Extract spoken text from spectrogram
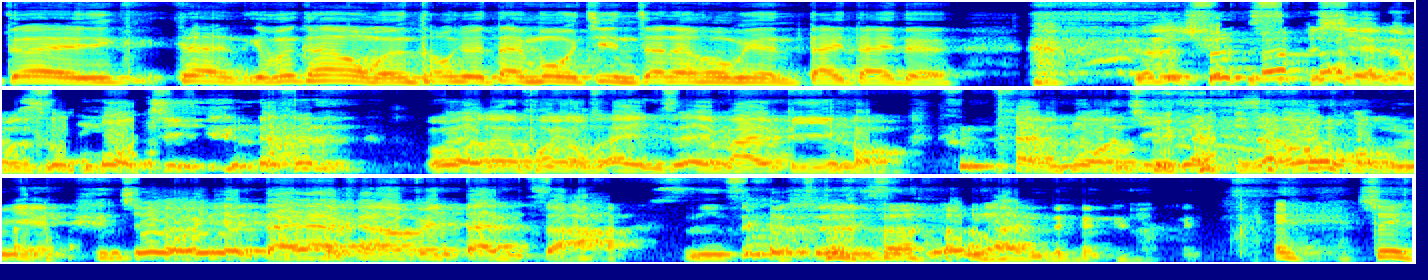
对，你看有没有看到我们同学戴墨镜站在后面呆呆的？这是全实线，那不是墨镜。我有那个朋友说：“哎、欸，你是 MIB 哦，戴墨镜在然后后面，结果我一脸呆呆看到被弹砸，你这个真的是很烂的。”哎、欸，所以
